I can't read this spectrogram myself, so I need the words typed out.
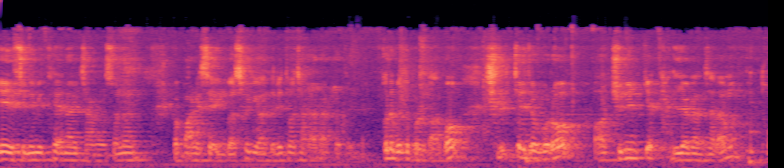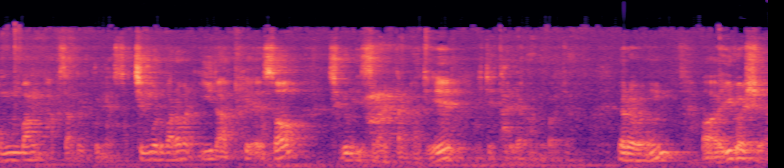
예수님이 태어날 장소는 그 바리새인과 서기관들이 더 잘 알았거든요. 그럼에도 불구하고 실제적으로 어, 주님께 달려간 사람은 동방 박사들 뿐이었어. 지금으로 말하면 이라크에서 지금 이스라엘 땅까지 이제 달려간 거죠. 여러분 어, 이것이요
